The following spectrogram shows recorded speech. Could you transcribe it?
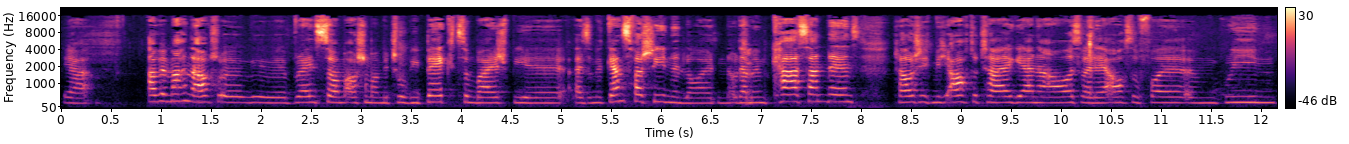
Ja. Aber wir machen auch, äh, wir brainstormen auch schon mal mit Tobi Beck zum Beispiel, also mit ganz verschiedenen Leuten. Oder mit dem Car Sundance tausche ich mich auch total gerne aus, weil der auch so voll ähm, green,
